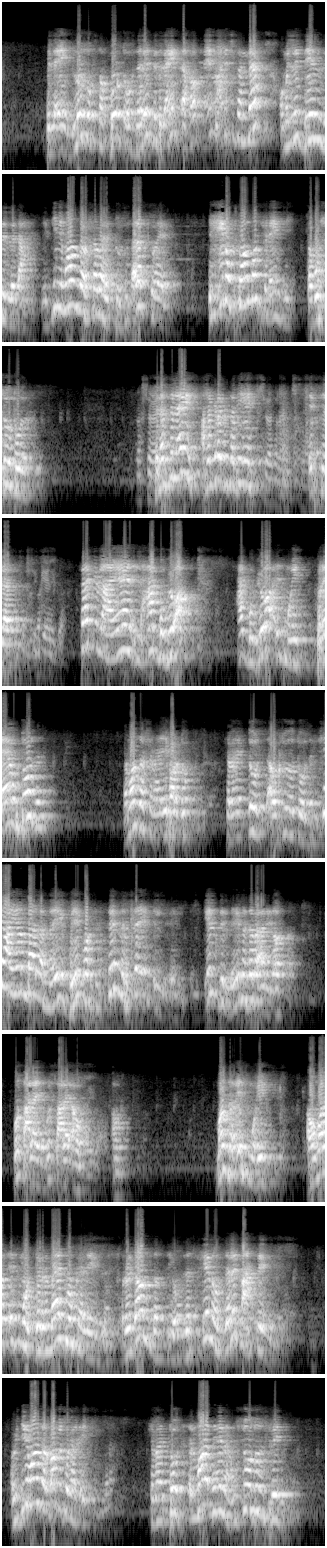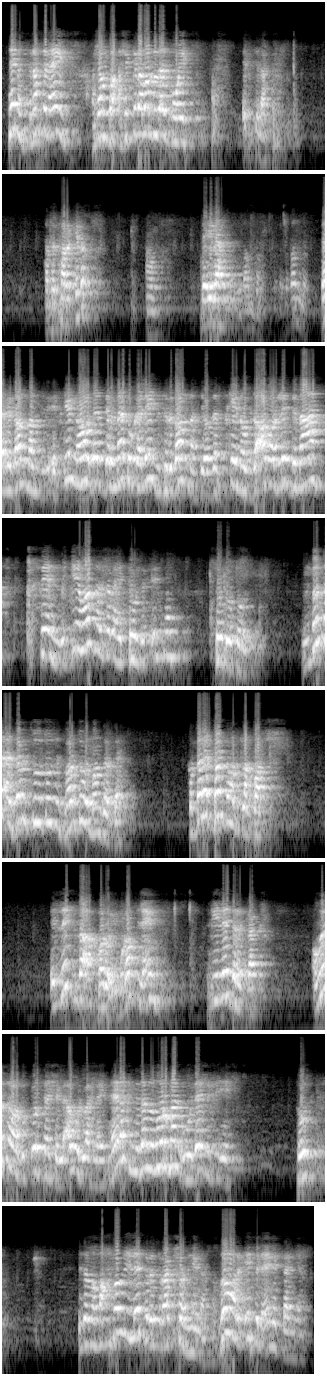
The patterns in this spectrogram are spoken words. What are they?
بالعين. loss of support of the lid بالعين. خلاص العين ما عادش سنداه ومن ال lid ينزل لتحت. يديني منظر شبه ال ptosis أسألك سؤال. ال enophthalmos في العين دي. طب وال pseudoptosis في نفس العين. عشان كده بنسميه إيه؟ ipsilateral فاكر العيان اللي حاجبه بيقع؟ حاجبه بيقع اسمه إيه؟ brow ptosis ده منظر شبه إيه برضو شبه ال ptosis أو ال pseudoptosis في عيان بقى لما إيه بيكبر في السن بتلاقي ال- ال- الجلد اللي هنا ده بقى relaxed بص عليا بص عليا أهو. أهو. منظر اسمه إيه؟ أو مرض اسمه dermatochalasis redundancy of the skin of the lid مع السن. ويديني منظر برضه شبه إيه شبه التوت. المرض هنا وال pseudoptosis فين هنا في نفس العين. عشان. عشان كده برضه ده اسمه إيه؟ ipsilateral طب اتفرج كده؟ أهو. ده إيه بقى؟ ده redundant skin هو ده ال dermatochalasis redundancy of the skin of the upper lid مع السن. بيديني منظر شبه ال ptosis اسمه pseudoptosis من ضمن أسباب ال pseudoptosis برضه المنظر ده. خد بالك برضه ما تتلخبطش. ال lid بقى أخباره إيه؟ مغطي العين. في lid retraction ومثل يا دكتور ساشي لأول وهلة يتهيألك إن ده اللي normal وده اللي فيه إيه؟ توزن إذا لما حصل لي lid retraction هنا ظهر إيه في العين الثانية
